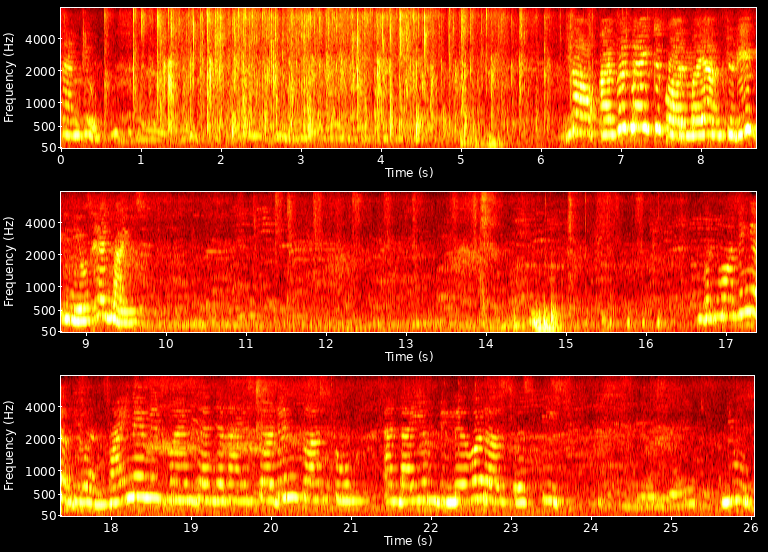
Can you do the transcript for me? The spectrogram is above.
Thank you. Now I would like to call Mayank to read the news headlines. Good morning everyone. My name is Mayank Ranjan. I study in class 2 and I am delivered as a speech. News.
